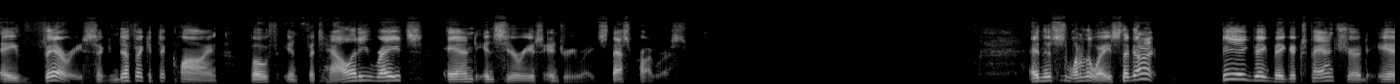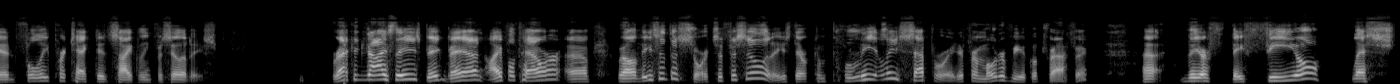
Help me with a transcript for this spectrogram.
a very significant decline both in fatality rates and in serious injury rates. That's progress. And this is one of the ways they've got a big, big, big expansion in fully protected cycling facilities. Recognize these, Big Ben, Eiffel Tower? Uh, well, these are the sorts of facilities. They're completely separated from motor vehicle traffic. Uh, they are they feel less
